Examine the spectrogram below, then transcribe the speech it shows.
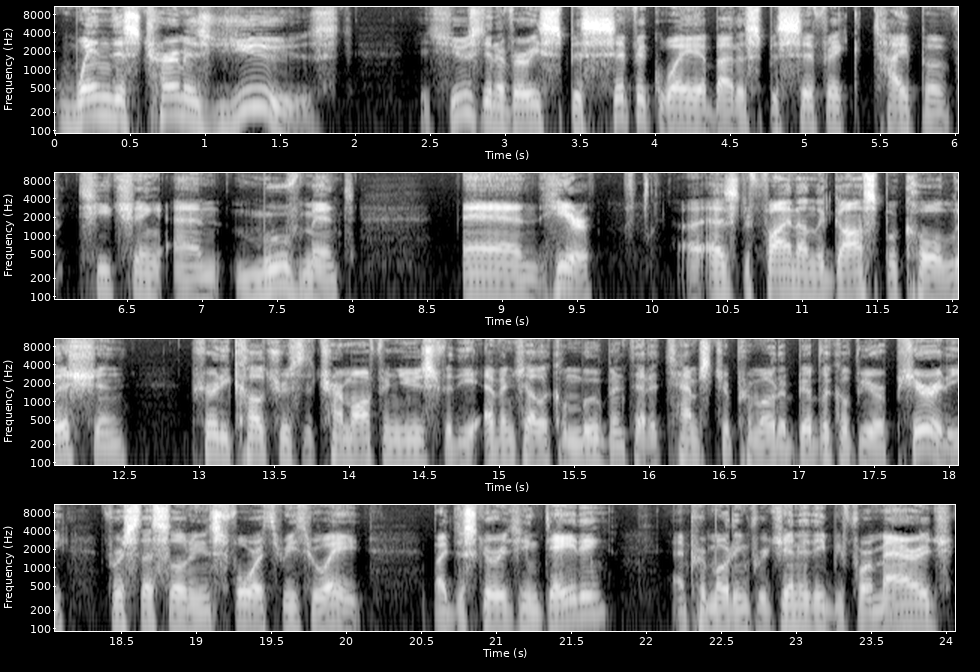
when this term is used, it's used in a very specific way about a specific type of teaching and movement. And here, uh, as defined on the Gospel Coalition, purity culture is the term often used for the evangelical movement that attempts to promote a biblical view of purity, 1 Thessalonians 4 3 through 8, by discouraging dating and promoting virginity before marriage,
